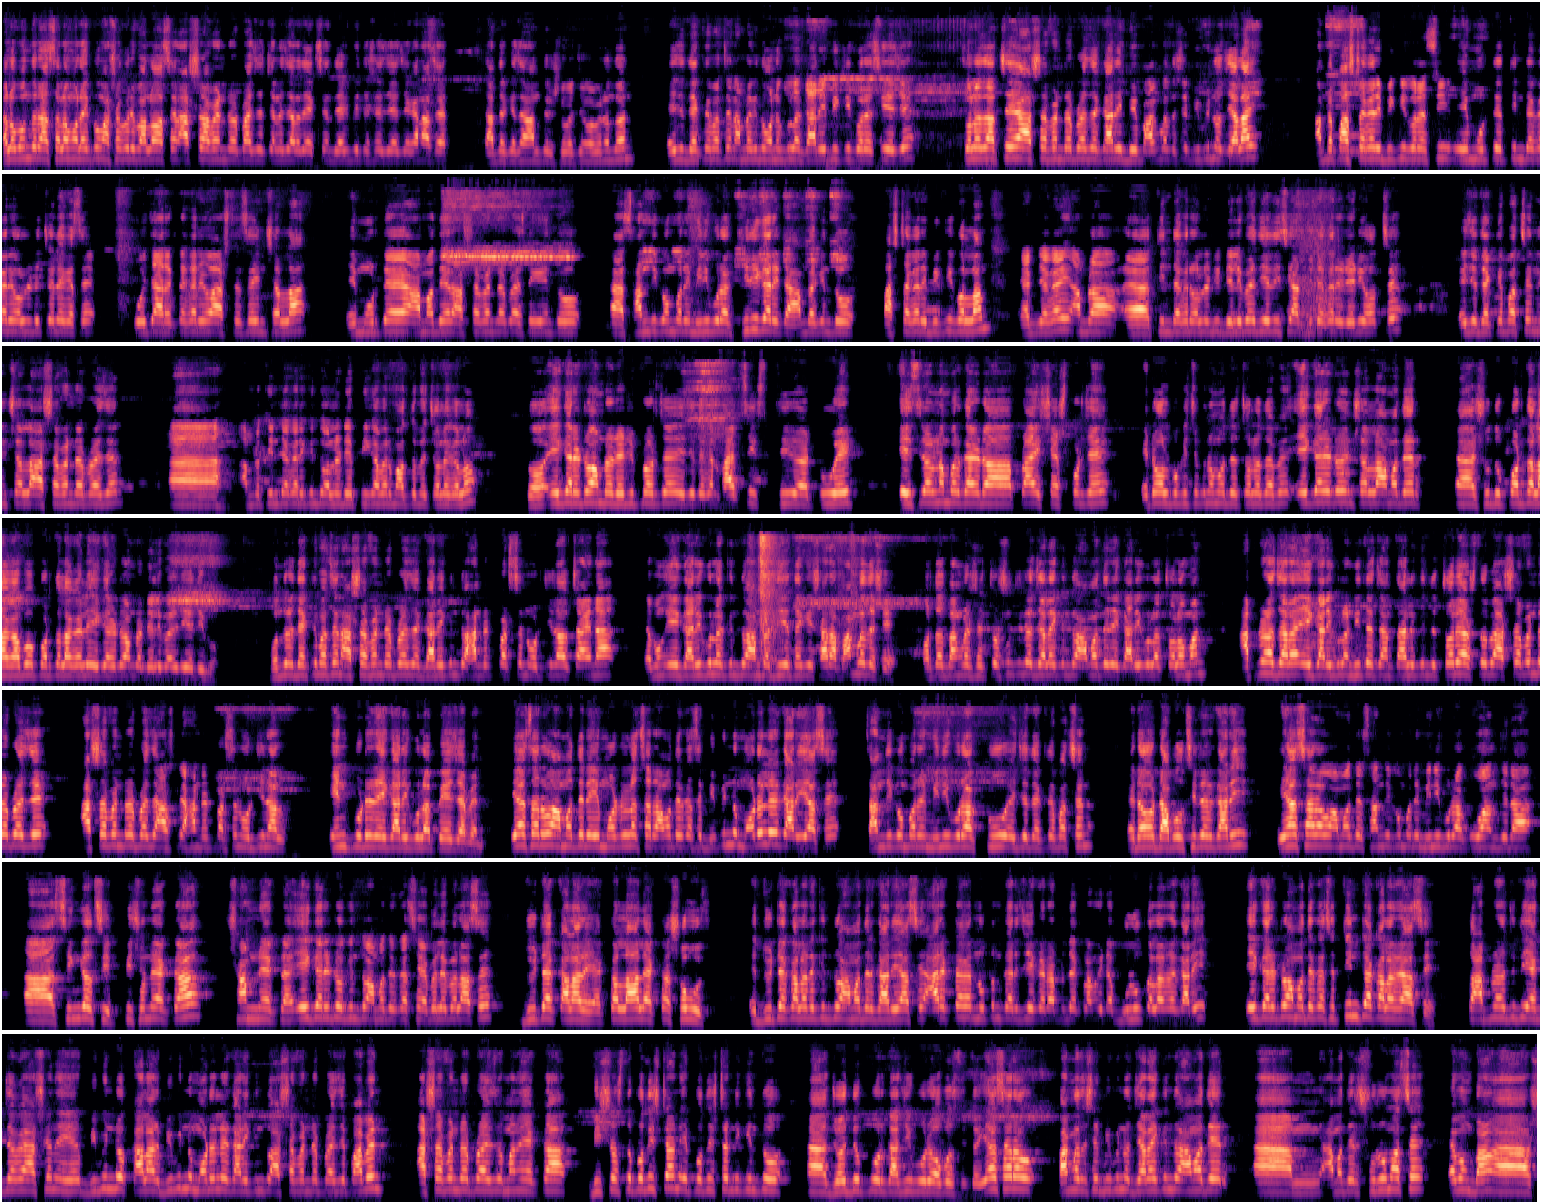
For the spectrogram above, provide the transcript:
Hello বন্ধুরা, আসসালামু আলাইকুম। আশা করি ভালো আছেন। আশরাফ এন্টারপ্রাইজের চ্যানেল যারা দেখছেন, দেশ বিদেশে যে যেখানে আছেন, তাদেরকে জানান আন্তরিক শুভেচ্ছা অভিনন্দন। এই যে দেখতে পাচ্ছেন, আমরা কিন্তু অনেকগুলো গাড়ি বিক্রি করেছি। এই যে চলে যাচ্ছে আশরাফ এন্টারপ্রাইজের গাড়ি বাংলাদেশের বিভিন্ন জেলায়। আমরা পাঁচটা গাড়ি বিক্রি করেছি। এই মুহূর্তে তিনটা গাড়ি অলরেডি চলে গেছে। ওই যে আরেকটা গাড়িও আসতেছে, ইনশাল্লাহ। এই মুহূর্তে আমাদের আশরাফ এন্টারপ্রাইজ থেকে কিন্তু শান্তি কোম্পানি মিনিপুরা খিরি গাড়িটা আমরা কিন্তু পাঁচটা গাড়ি বিক্রি করলাম। এক জায়গায় আমরা তিনটা গাড়ি অলরেডি ডেলিভারি দিয়ে দিয়েছি আর দুইটা গাড়ি রেডি হচ্ছে। এই যে দেখতে পাচ্ছেন ইনশাল্লাহ আশরাফ এন্টারপ্রাইজের আমরা তিনটা গাড়ি কিন্তু অলরেডি পিক আপের মাধ্যমে চলে গেল। তো এই গাড়িটাও আমরা রেডি পর্যায়ে, এই যে দেখেন five six three two eight এই সিরিয়াল নাম্বার গাড়িটা প্রায় শেষ পর্যায়ে। এটা অল্প কিছুক্ষণের মধ্যে চলে যাবে। এই গাড়িটাও ইনশাল্লাহ আমাদের শুধু পর্দা লাগাবো। পর্দা লাগালে এই গাড়িটাও আমরা ডেলিভারি দিয়ে দিব। বন্ধুরা, দেখতে পাচ্ছেন, আশরাফ এন্টারপ্রাইজের গাড়ি কিন্তু হান্ড্রেড পার্সেন্ট অরিজিনাল চায়না এবং এই গাড়িগুলো কিন্তু আমরা দিয়ে থাকি সারা বাংলাদেশে। অর্থাৎ বাংলাদেশের চৌষট্টিটা জেলায় কিন্তু আমাদের এই গাড়িগুলো চলমান। আপনারা যারা এই গাড়িগুলো নিতে চান, তাহলে কিন্তু চলে আসতে হবে আশরাফ এন্টারপ্রাইজে আশরাফ এন্টারপ্রাইজে আসলে হান্ড্রেড পার্সেন্ট অরিজিনাল ইনপুটের এই গাড়িগুলো পেয়ে যাবেন। এছাড়াও আমাদের এই মডেলটা ছাড়া আমাদের কাছে বিভিন্ন মডেলের গাড়ি আছে। চান্দি কোম্পানির মিনি বুরাক টু এই যে দেখতে পাচ্ছেন, এটাও ডাবল সিটের গাড়ি। এছাড়াও আমাদের চান্দি কোম্পানির মিনি বুরাক ওয়ান যেটা সিঙ্গেল সিট পিছনে একটা, সামনে একটা, এই গাড়িটাও কিন্তু আমাদের কাছে অ্যাভেলেবেল আছে। দুইটা কালারে একটা লাল, একটা সবুজ। এই দুইটা কালারে কিন্তু আমাদের গাড়ি আছে। আরেকটা নতুন গাড়ি যে গাড়ি দেখলাম এটা ব্লু কালারের গাড়ি। এই গাড়িটাও আমাদের কাছে তিনটা কালারে আছে। তো আপনারা যদি এক জায়গায় আসেন বিভিন্ন কালার বিভিন্ন মডেলের গাড়ি কিন্তু আশরাফ এন্টারপ্রাইজে পাবেন। আশরাফ এন্টারপ্রাইজ মানে একটা বিশ্বস্ত প্রতিষ্ঠান। এই প্রতিষ্ঠানটি কিন্তু জয়দেবপুর গাজীপুরে অবস্থিত। এছাড়াও বাংলাদেশের বিভিন্ন জেলায় কিন্তু আমাদের আম, আমাদের শোরুম আছে এবং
